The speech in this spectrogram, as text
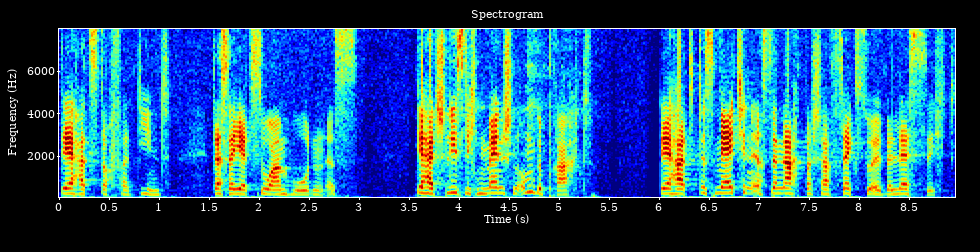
der hat's doch verdient, dass er jetzt so am Boden ist. Der hat schließlich einen Menschen umgebracht. Der hat das Mädchen aus der Nachbarschaft sexuell belästigt.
